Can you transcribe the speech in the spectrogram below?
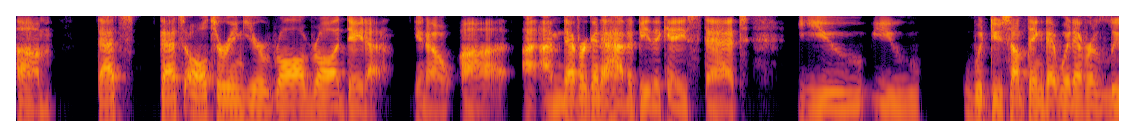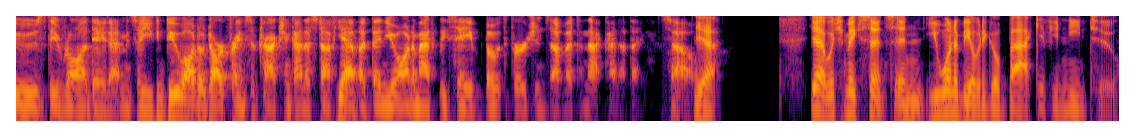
um, that's that's altering your raw, raw data. You know, uh, I, I'm never going to have it be the case that you you would do something that would ever lose the raw data. I mean, so you can do auto dark frame subtraction kind of stuff, yeah, but then you automatically save both versions of it and that kind of thing. So yeah, yeah, which makes sense, and you want to be able to go back if you need to,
